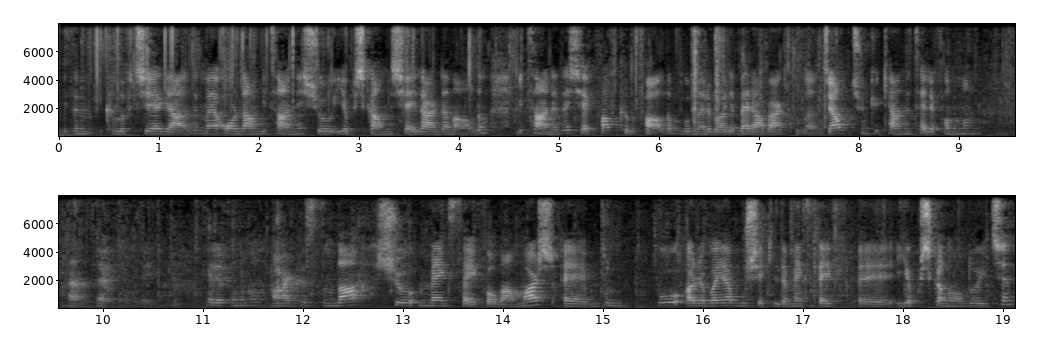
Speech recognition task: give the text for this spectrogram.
bizim kılıfçıya geldim ve oradan bir tane şu yapışkanlı şeylerden aldım. Bir tane de şeffaf kılıf aldım. Bunları böyle beraber kullanacağım. Çünkü kendi telefonumun kendi telefonum değil. Telefonumun arkasında şu MagSafe olan var. Ee, bu, bu arabaya bu şekilde MagSafe e, yapışkan olduğu için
